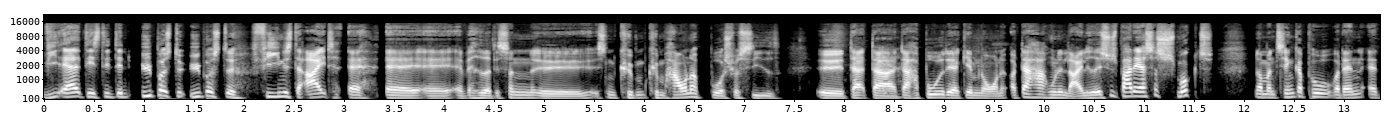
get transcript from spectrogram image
vi er, det, det er den ypperste, ypperste, fineste ejt af, af, af, af hvad hedder det, sådan, øh, sådan Køben, Københavner-bourgeoisiet, øh, der, der, ja. der har boet der gennem årene, og der har hun en lejlighed. Jeg synes bare, det er så smukt, når man tænker på, hvordan at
